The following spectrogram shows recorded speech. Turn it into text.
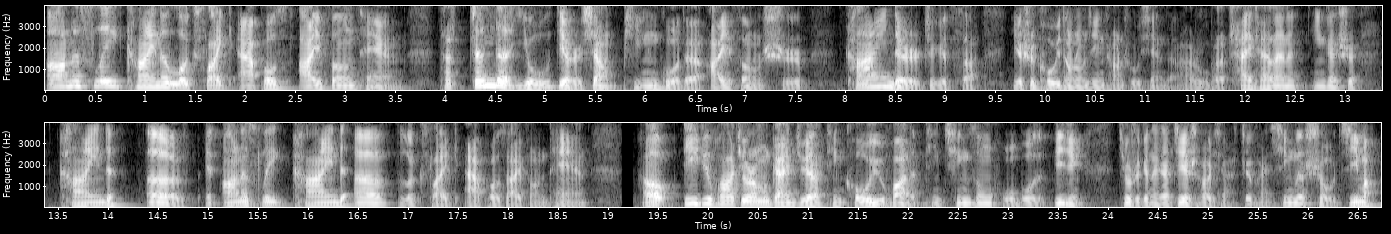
honestly kind of looks like Apple's iPhone 10。它真的有点像苹果的 iPhone 十。Kinder 这个词啊，也是口语当中经常出现的啊。如果把它拆开来呢，应该是 kind。of. It honestly kind of looks like Apple's iPhone 10. 好，第一句话就让我们感觉啊，挺口语化的，挺轻松活泼的。毕竟就是跟大家介绍一下这款新的手机嘛。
